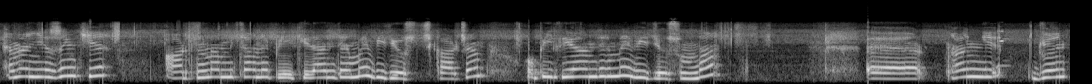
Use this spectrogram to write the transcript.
hemen yazın ki ardından bir tane bilgilendirme videosu çıkaracağım. O bilgilendirme videosunda ee, hangi gün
